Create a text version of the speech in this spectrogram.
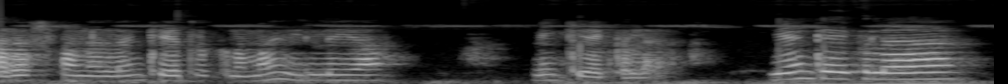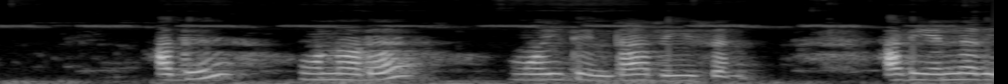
அரெஸ்ட் பண்ணலன்னு கேட்டிருக்கணுமா இல்லையா? நீ கேட்கல ஏன் கேட்கல அது உன்னோட மொய்தின் தான் ரீசன் அது என்ன ரீசன்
